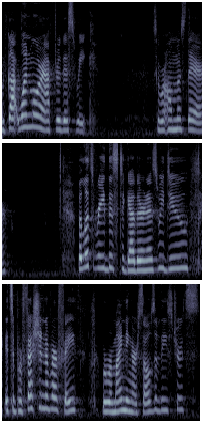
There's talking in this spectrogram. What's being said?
We've got one more after this week. So we're almost there. But let's read this together. And as we do, it's a profession of our faith. We're reminding ourselves of these truths.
